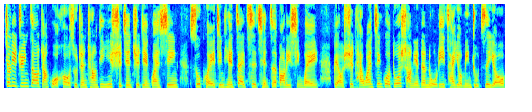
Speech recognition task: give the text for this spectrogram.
郑丽君遭掌果后，苏贞昌第一时间致电关心。苏奎今天再次谴责暴力行为，表示台湾经过多少年的努力才有民主自由，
